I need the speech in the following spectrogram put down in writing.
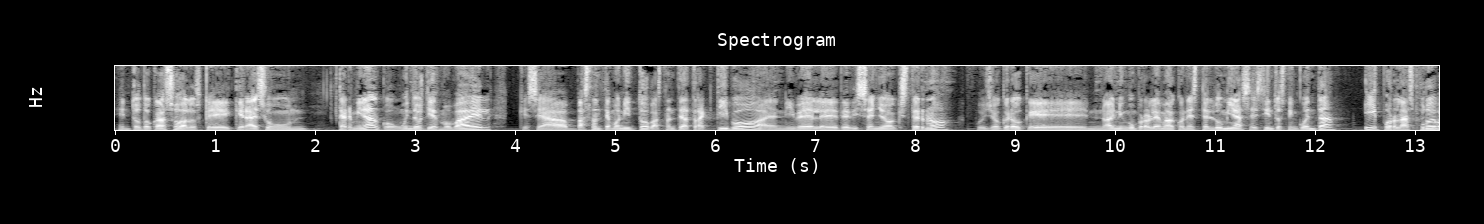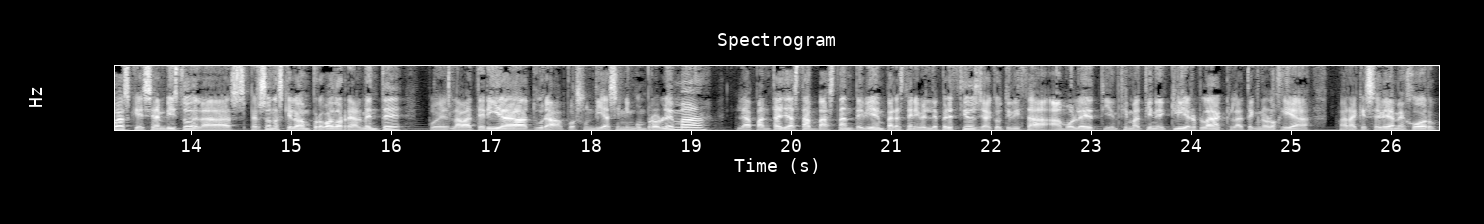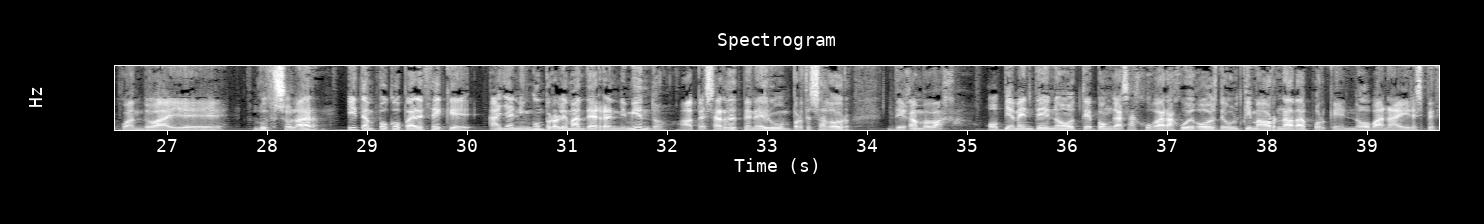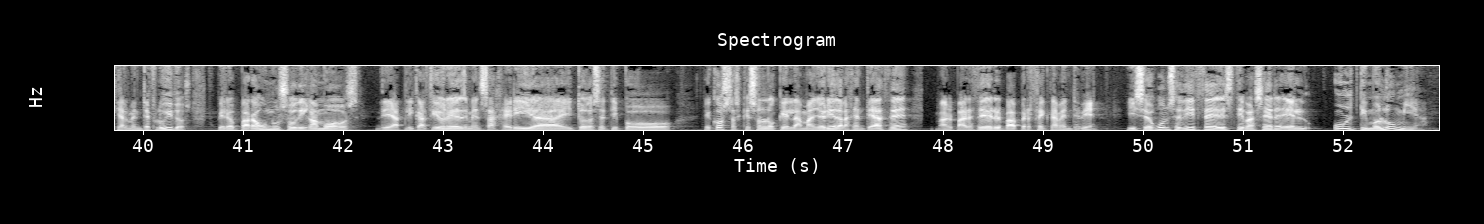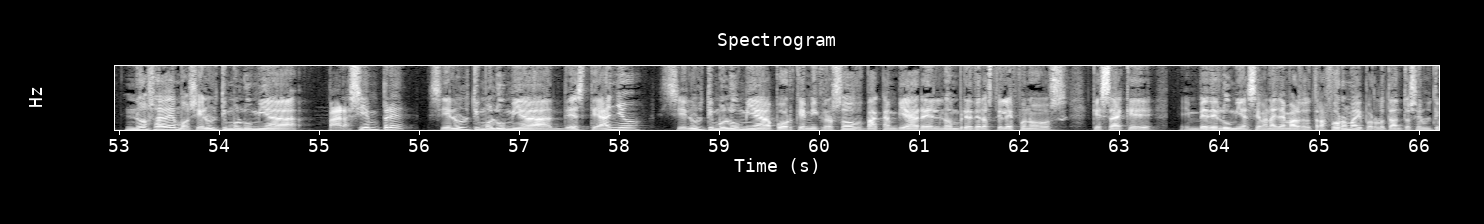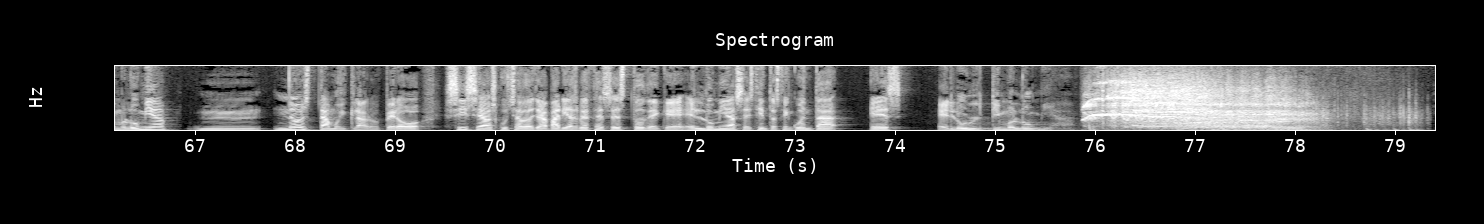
En todo caso, a los que queráis un terminal con Windows 10 Mobile que sea bastante bonito, bastante atractivo a nivel eh, de diseño externo, pues yo creo que no hay ningún problema con este Lumia 650 y por las pruebas que se han visto de las personas que lo han probado realmente, pues la batería dura pues un día sin ningún problema, la pantalla está bastante bien para este nivel de precios, ya que utiliza AMOLED y encima tiene Clear Black, la tecnología para que se vea mejor cuando hay eh, luz solar. Y tampoco parece que haya ningún problema de rendimiento, a pesar de tener un procesador de gama baja. Obviamente no te pongas a jugar a juegos de última hornada porque no van a ir especialmente fluidos, pero para un uso digamos de aplicaciones, mensajería y todo ese tipo de cosas, que son lo que la mayoría de la gente hace, al parecer va perfectamente bien. Y según se dice, este va a ser el último Lumia. No sabemos si el último Lumia para siempre, si el último Lumia de este año, si el último Lumia porque Microsoft va a cambiar el nombre de los teléfonos que saque, en vez de Lumia se van a llamar de otra forma y por lo tanto es el último Lumia, mm, no está muy claro, pero sí se ha escuchado ya varias veces esto de que el Lumia 650 es el último Lumia.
